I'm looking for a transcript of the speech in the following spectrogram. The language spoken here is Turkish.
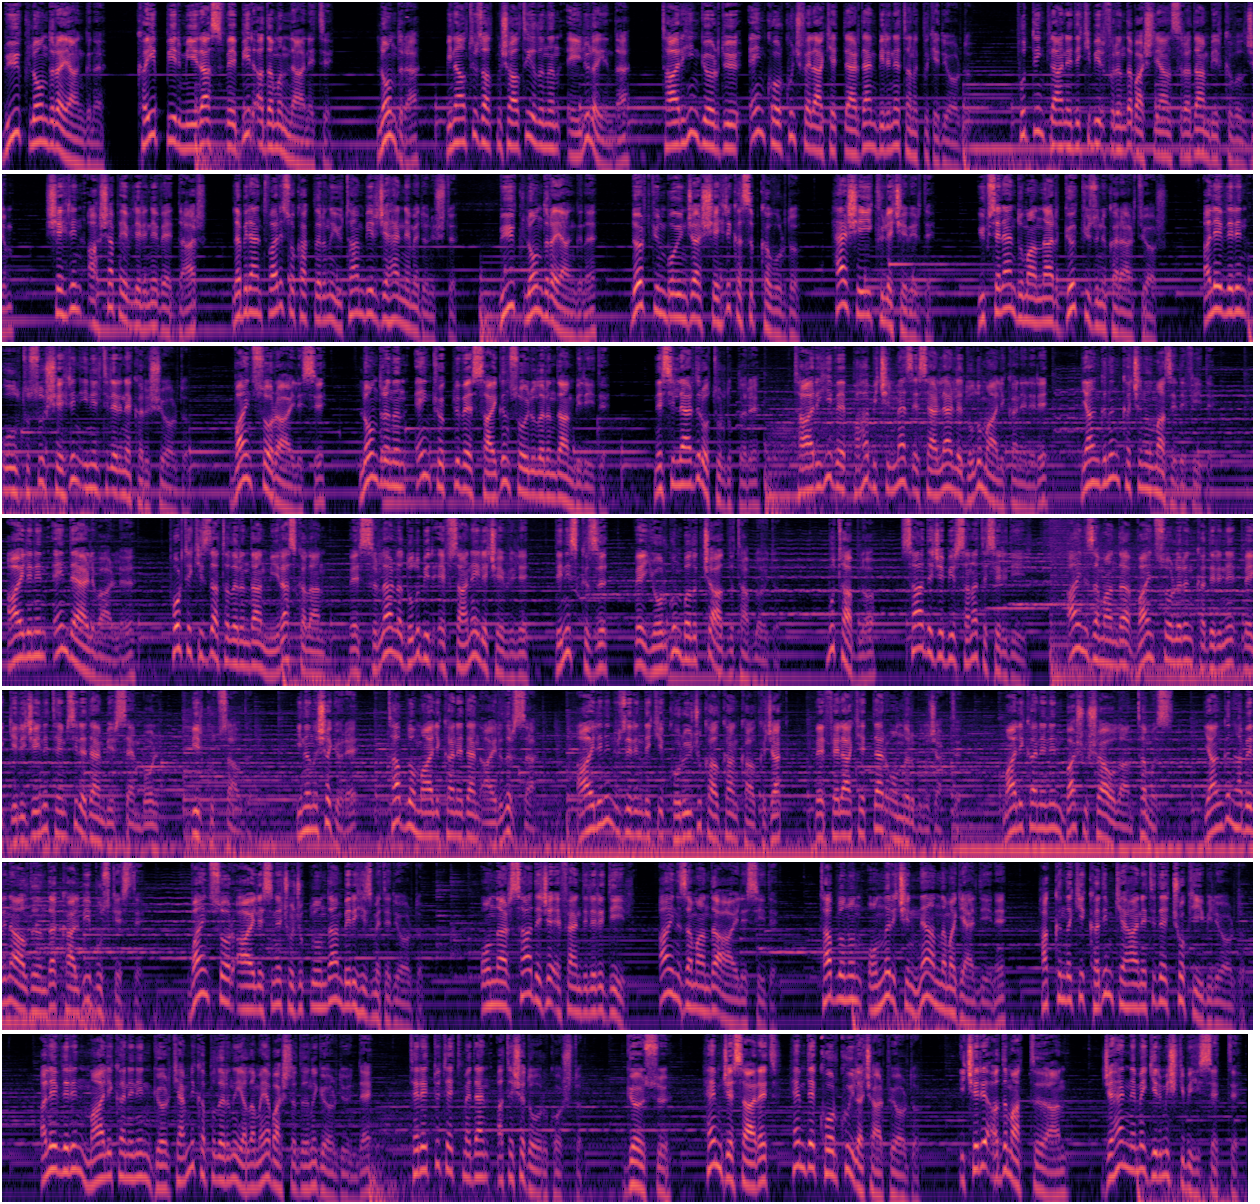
Büyük Londra yangını, kayıp bir miras ve bir adamın laneti. Londra, 1666 yılının Eylül ayında tarihin gördüğü en korkunç felaketlerden birine tanıklık ediyordu. Pudding Lane'deki bir fırında başlayan sıradan bir kıvılcım, şehrin ahşap evlerini ve dar, labirentvari sokaklarını yutan bir cehenneme dönüştü. Büyük Londra yangını, dört gün boyunca şehri kasıp kavurdu. Her şeyi küle çevirdi. Yükselen dumanlar gökyüzünü karartıyor. Alevlerin uğultusu şehrin iniltilerine karışıyordu. Windsor ailesi, Londra'nın en köklü ve saygın soylularından biriydi. Nesillerdir oturdukları, tarihi ve paha biçilmez eserlerle dolu malikaneleri, yangının kaçınılmaz hedefiydi. Ailenin en değerli varlığı, Portekizli atalarından miras kalan ve sırlarla dolu bir efsane ile çevrili Deniz Kızı ve Yorgun Balıkçı adlı tabloydu. Bu tablo sadece bir sanat eseri değil, aynı zamanda Windsor'ların kaderini ve geleceğini temsil eden bir sembol, bir kutsaldı. İnanışa göre tablo malikaneden ayrılırsa, ailenin üzerindeki koruyucu kalkan kalkacak ve felaketler onları bulacaktı. Malikanenin baş uşağı olan Thomas, yangın haberini aldığında kalbi buz kesti. Windsor ailesine çocukluğundan beri hizmet ediyordu. Onlar sadece efendileri değil, aynı zamanda ailesiydi. Tablonun onlar için ne anlama geldiğini, hakkındaki kadim kehaneti de çok iyi biliyordu. Alevlerin malikanenin görkemli kapılarını yalamaya başladığını gördüğünde, tereddüt etmeden ateşe doğru koştu. Göğsü, hem cesaret hem de korkuyla çarpıyordu. İçeri adım attığı an, cehenneme girmiş gibi hissetti.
